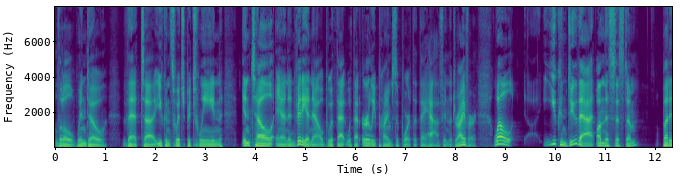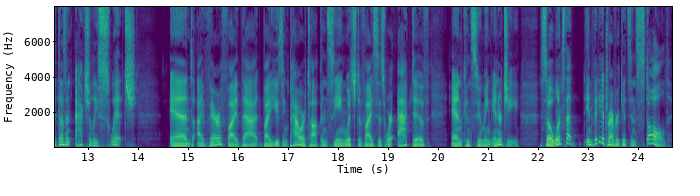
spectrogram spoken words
little window that uh, you can switch between Intel and NVIDIA now with that with that early Prime support that they have in the driver. Well, you can do that on this system, but it doesn't actually switch. And I verified that by using PowerTop and seeing which devices were active and consuming energy. So once that NVIDIA driver gets installed,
